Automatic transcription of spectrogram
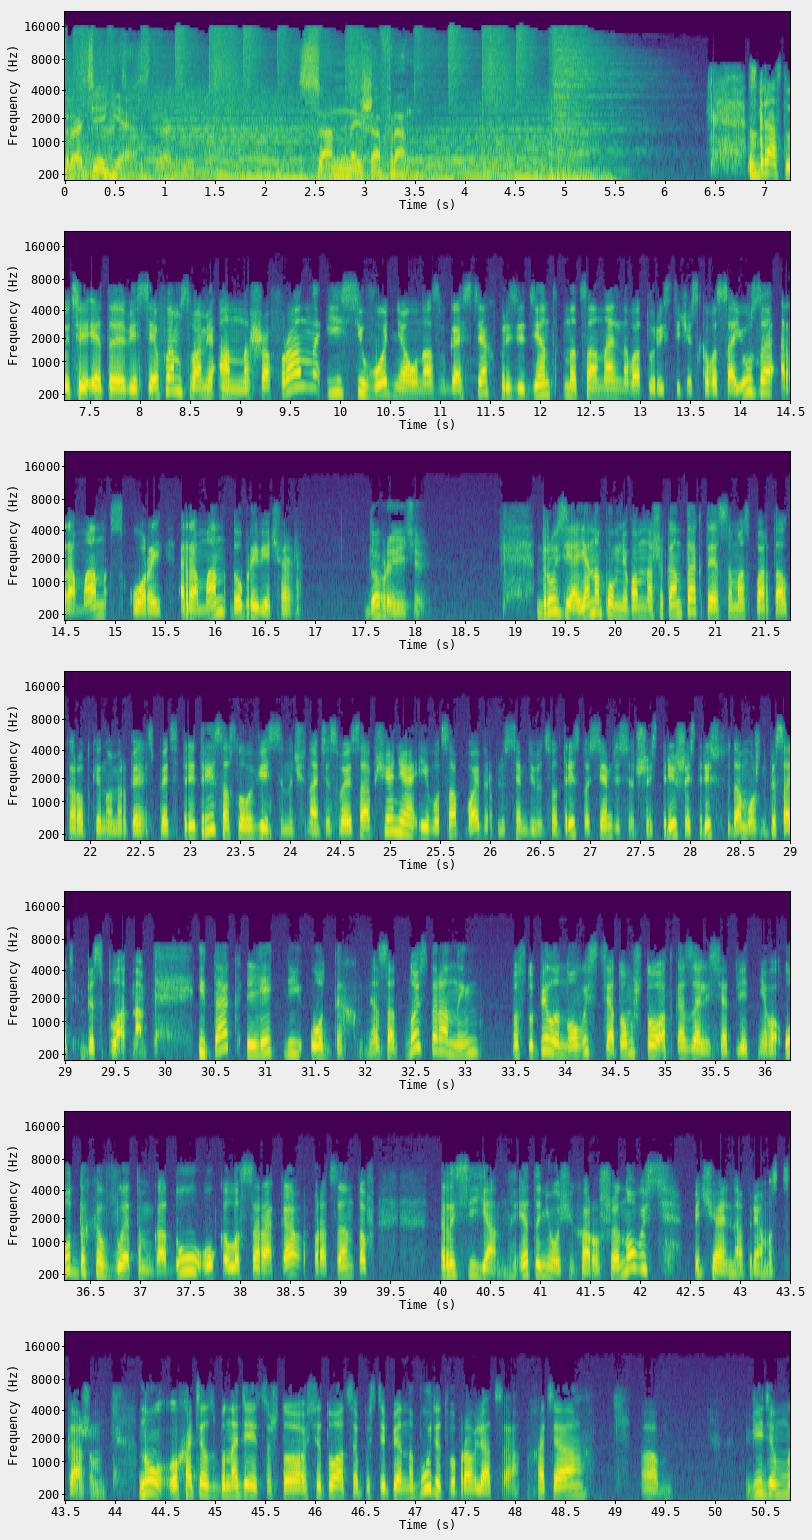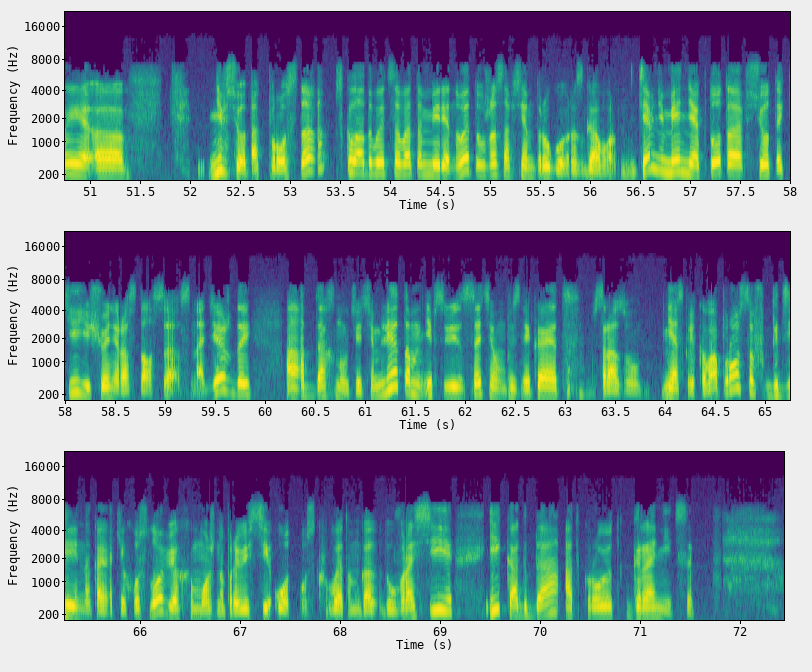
Стратегия. Стратегия. С Анной Шафран. Здравствуйте, это Вести ФМ, с вами Анна Шафран, и сегодня у нас в гостях президент Национального туристического союза Роман Скорый. Роман, добрый вечер. Добрый вечер. Друзья, я напомню вам наши контакты. СМС-портал короткий номер 5533. Со слова «Вести» начинайте свои сообщения. И WhatsApp, Viber, плюс 7903 170 6363. Сюда можно писать бесплатно. Итак, летний отдых. С одной стороны, поступила новость о том, что отказались от летнего отдыха в этом году около 40% россиян. Это не очень хорошая новость, печальная, прямо скажем. Ну, хотелось бы надеяться, что ситуация постепенно будет выправляться, хотя видим мы, э, не все так просто складывается в этом мире, но это уже совсем другой разговор. Тем не менее, кто-то все-таки еще не расстался с надеждой отдохнуть этим летом, и в связи с этим возникает сразу несколько вопросов, где и на каких условиях можно провести отпуск в этом году в России, и когда откроют границы.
